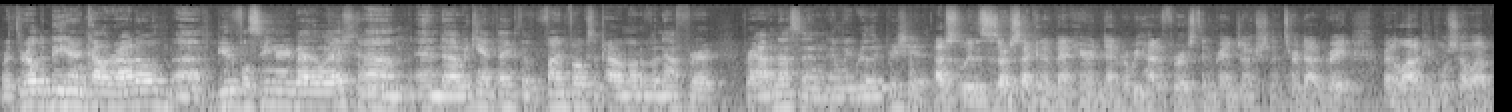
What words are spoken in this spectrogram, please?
We're thrilled to be here in Colorado. Uh, beautiful scenery, by the way, um, and uh, we can't thank the fine folks at Power Motive enough for, for having us, and, and we really appreciate it. Absolutely. This is our second event here in Denver. We had a first in Grand Junction that turned out great. We had a lot of people show up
